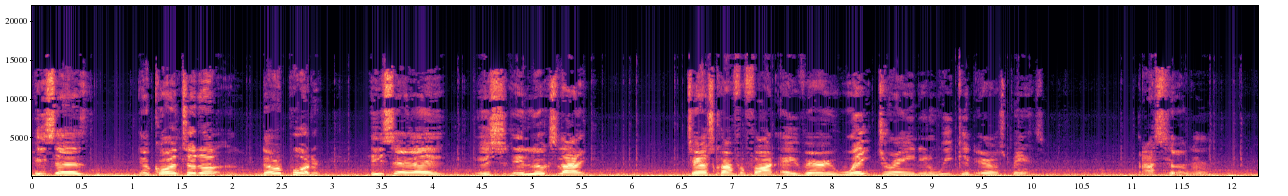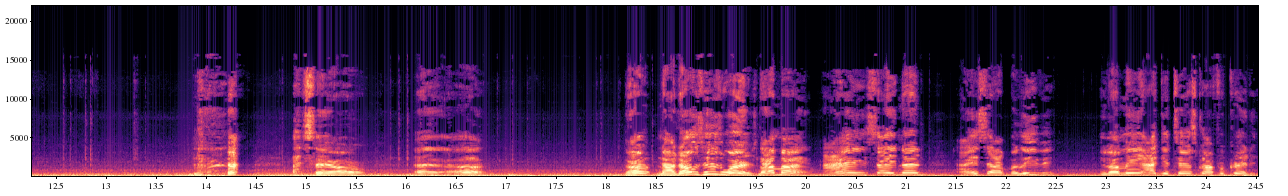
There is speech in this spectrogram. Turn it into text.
he says, according to the, the reporter, he said, hey, it, it looks like Terence Crawford fought a very weight drained and weakened Errol Spence. I said, mm. I said, oh, uh, uh. No, now those his words, not mine. I ain't say nothing. I ain't say I believe it. You know what I mean? I get Terence Crawford credit.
